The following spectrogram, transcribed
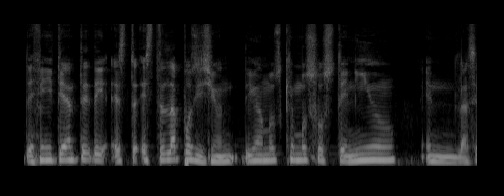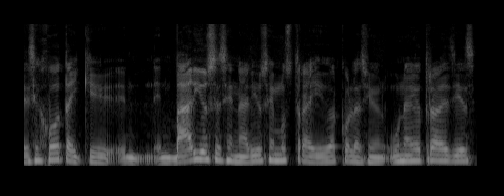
definitivamente, esta es la posición, digamos, que hemos sostenido en la CSJ y que en, varios escenarios hemos traído a colación una y otra vez y es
